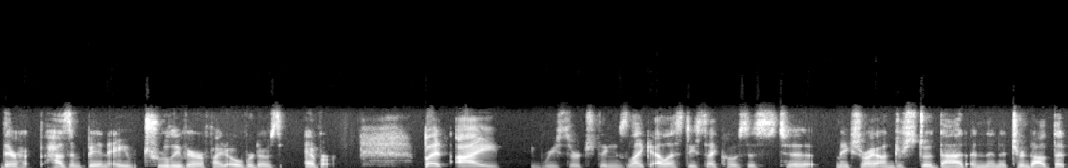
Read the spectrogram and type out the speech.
there hasn't been a truly verified overdose ever. But I researched things like LSD psychosis to make sure I understood that, and then it turned out that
